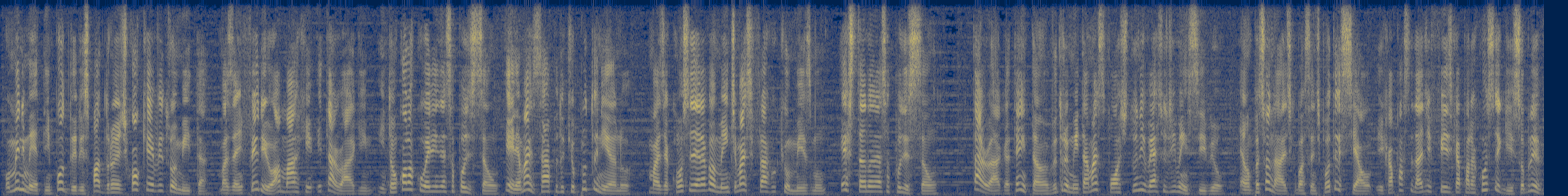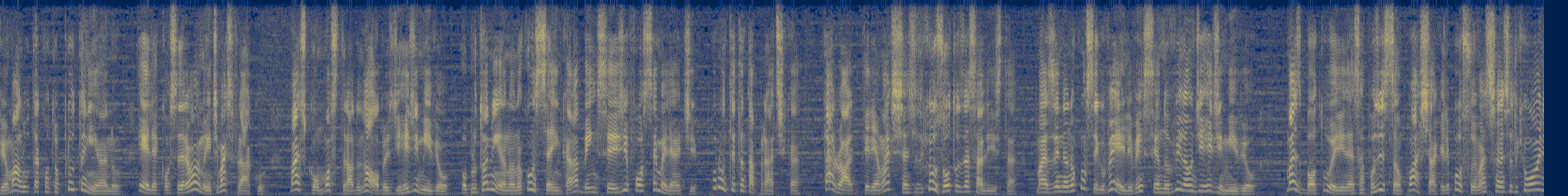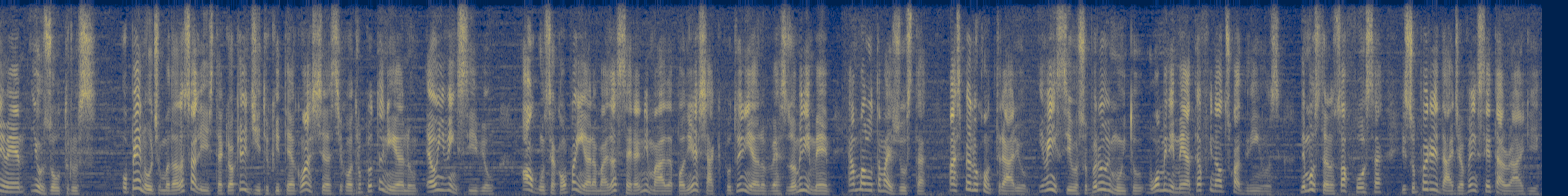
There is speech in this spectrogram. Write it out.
O Miniman tem poderes padrões de qualquer Vitromita, mas é inferior a Mark e Tarag, então coloco ele nessa posição. Ele é mais rápido que o Plutoniano, mas é consideravelmente mais fraco que o mesmo, estando nessa posição. Taraga até então é o Viltrumita mais forte do universo de Invencível. É um personagem com bastante potencial e capacidade física para conseguir sobreviver a uma luta contra o Plutoniano. Ele é consideravelmente mais fraco, mas como mostrado na obra de Redimível, o Plutoniano não consegue encarar bem seres de força semelhante, por não ter tanta prática. Tarag teria mais chances do que os outros dessa lista, mas ainda não consigo ver ele vencendo o vilão de Redimível. Mas boto ele nessa posição por achar que ele possui mais chance do que o Omni-Man e os outros. O penúltimo da nossa lista, que eu acredito que tem alguma chance contra o Plutoniano, é o Invencível. Alguns que acompanharam mais a série animada podem achar que Plutoniano vs Omni-Man é uma luta mais justa, mas pelo contrário, Invencível superou muito o Omni-Man até o final dos quadrinhos, demonstrando sua força e superioridade ao vencer Tarag.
